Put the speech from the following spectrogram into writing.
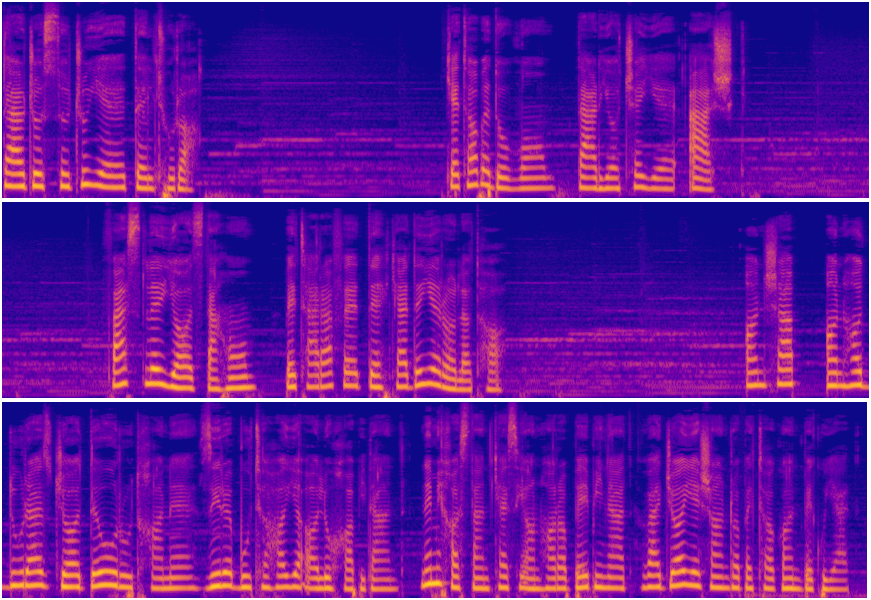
در جستجوی دلتورا کتاب دوم دریاچه اشک فصل یازدهم به طرف دهکده رالات ها آن شب آنها دور از جاده و رودخانه زیر بوته های آلو خوابیدند. نمی‌خواستند کسی آنها را ببیند و جایشان را به تاگان بگوید.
